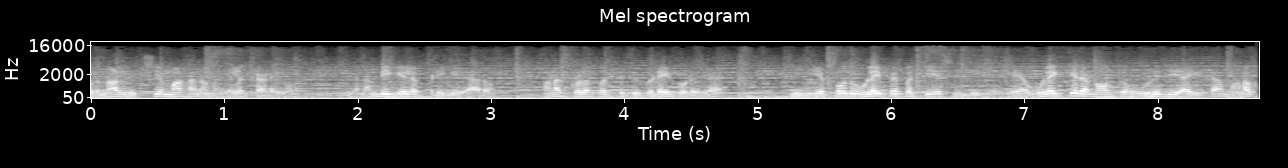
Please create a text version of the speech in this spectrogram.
ஒரு நாள் நிச்சயமாக நம்ம இலக்கு அடைவோம். இந்த நம்பிக்கையில் படிங்க யாரும் மனக்குழப்பத்துக்கு விடை கொடுங்க. நீங்கள் எப்போது உழைப்பை பற்றியே சிந்திங்க இல்லையா? உழைக்கிற நோக்கம் உறுதியாகிட்டா மனக்குழப்பம்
